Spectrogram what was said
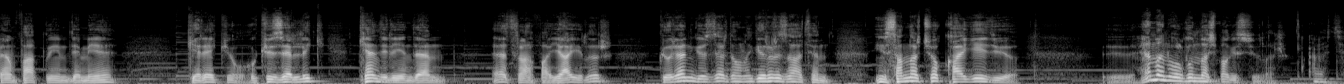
ben farklıyım demeye gerek yok. O güzellik kendiliğinden etrafa yayılır. Gören gözler de onu görür zaten. İnsanlar çok kaygı ediyor. Ee, hemen olgunlaşmak istiyorlar. Evet.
